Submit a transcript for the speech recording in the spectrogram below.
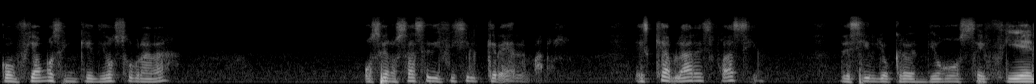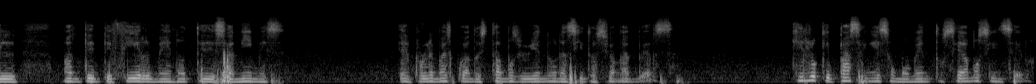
¿Confiamos en que Dios obrará? o se nos hace difícil creer, hermanos. Es que hablar es fácil. Decir yo creo en Dios, sé fiel, mantente firme, no te desanimes. El problema es cuando estamos viviendo una situación adversa. ¿Qué es lo que pasa en esos momentos? Seamos sinceros.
